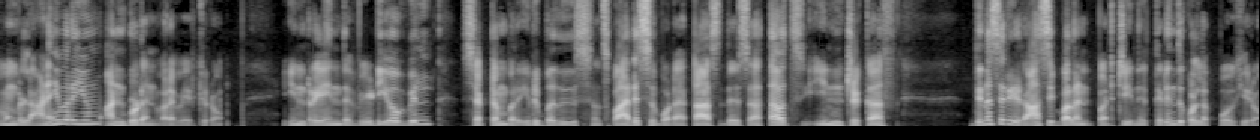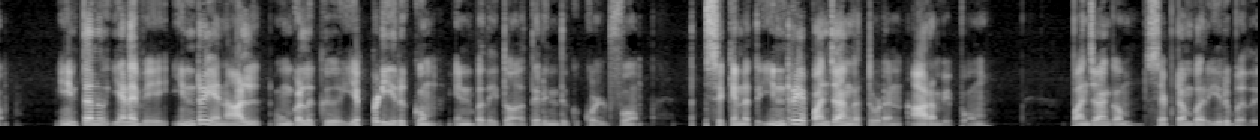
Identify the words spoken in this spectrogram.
உங்கள் அனைவரையும் அன்புடன் வரவேற்கிறோம். இன்றைய இந்த வீடியோவில் செப்டம்பர் இருபது ஸ்பாரீச போட டாஸ் திஸ் அதாவது இன்று கஃப் தினசரி ராசி பலன் பற்றி தெரிந்து கொள்ளப் போகிறோம். இத்தனு எனவே இன்றைய நாள் உங்களுக்கு எப்படி இருக்கும் என்பதை தொ- தெரிந்து கொள்வோம். செகண்ட் இன்றைய பஞ்சாங்கத்துடன் ஆரம்பிப்போம். பஞ்சாங்கம் செப்டம்பர் இருபது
